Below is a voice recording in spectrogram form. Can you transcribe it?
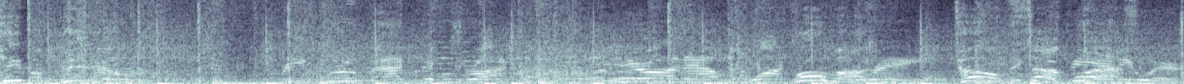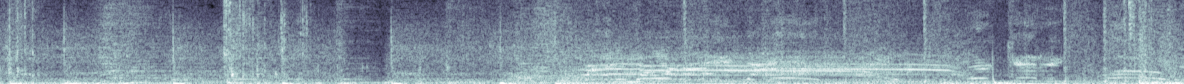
Keep a peel. Regroup at the truck. From here on out, watch Hold the terrain. On. Tell they could be anywhere. They're getting close!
